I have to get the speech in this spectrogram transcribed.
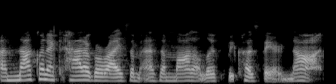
I'm not gonna categorize them as a monolith because they're not.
